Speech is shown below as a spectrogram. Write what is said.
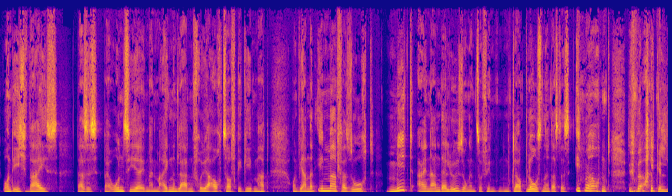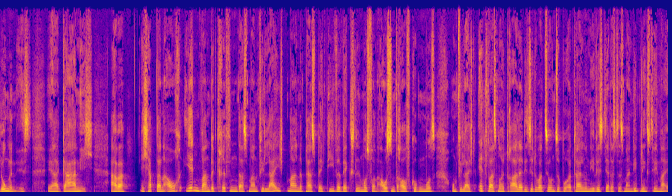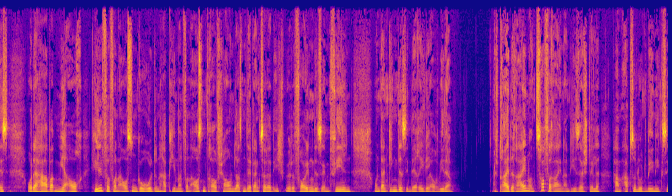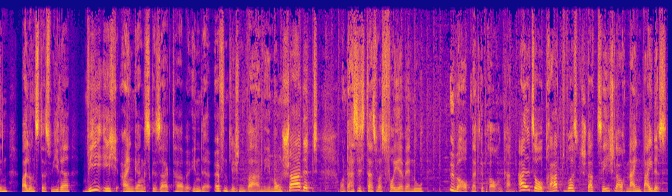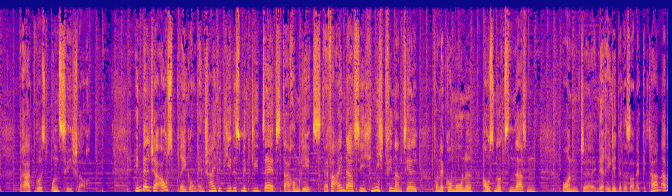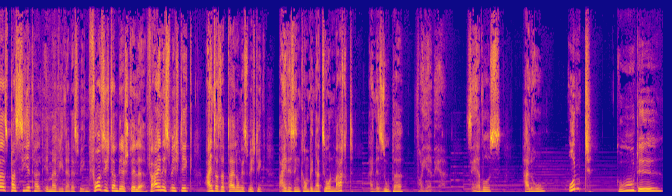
Und ich weiß, dass es bei uns hier in meinem eigenen Laden früher auch Zoff gegeben hat. Und wir haben dann immer versucht, miteinander Lösungen zu finden. Und glaub bloß, ne, dass das immer und überall gelungen ist. Ja, gar nicht. Aber Ich habe dann auch irgendwann begriffen, dass man vielleicht mal eine Perspektive wechseln muss, von außen drauf gucken muss, um vielleicht etwas neutraler die Situation zu beurteilen. Und ihr wisst ja, dass das mein Lieblingsthema ist. Oder habe mir auch Hilfe von außen geholt und habe jemand von außen drauf schauen lassen, der dann gesagt hat, ich würde Folgendes empfehlen. Und dann ging das in der Regel auch wieder. Streitereien und Zoffereien an dieser Stelle haben absolut wenig Sinn, weil uns das wieder, wie ich eingangs gesagt habe, in der öffentlichen Wahrnehmung schadet. Und das ist das, was Feuerwehr nu überhaupt nicht gebrauchen kann. Also Bratwurst statt Seeschlauch, nein, beides. Bratwurst und Seeschlauch. In welcher Ausprägung entscheidet jedes Mitglied selbst, darum geht's. Der Verein darf sich nicht finanziell von der Kommune ausnutzen lassen. Und äh, in der Regel wird das auch nicht getan, aber es passiert halt immer wieder. Deswegen Vorsicht an der Stelle. Verein ist wichtig, Einsatzabteilung ist wichtig. Beides in Kombination macht eine super Feuerwehr. Servus, hallo und Gude.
